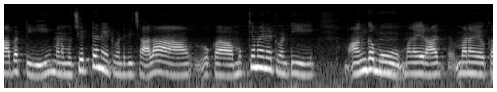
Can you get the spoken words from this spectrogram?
కాబట్టి మనము చెట్టు అనేటువంటిది చాలా ఒక ముఖ్యమైనటువంటి అంగము మన రా మన యొక్క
